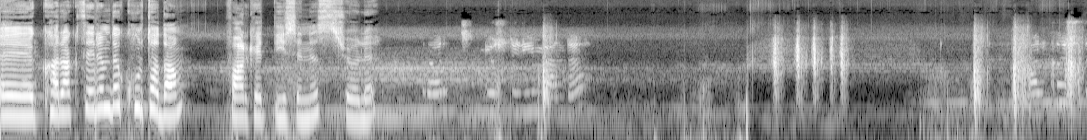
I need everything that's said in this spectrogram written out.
ee, karakterim de kurt adam. Fark ettiyseniz şöyle. Evet, göstereyim ben de. Arkadaşlar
